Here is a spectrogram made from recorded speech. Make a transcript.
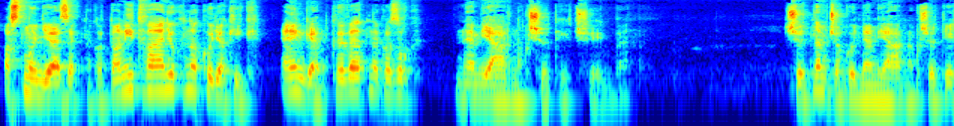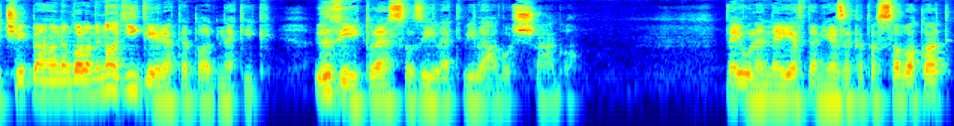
Azt mondja ezeknek a tanítványoknak, hogy akik engem követnek, azok nem járnak sötétségben. Sőt, nem csak, hogy nem járnak sötétségben, hanem valami nagy ígéretet ad nekik. Övék lesz az élet világossága de jó lenne érteni ezeket a szavakat.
